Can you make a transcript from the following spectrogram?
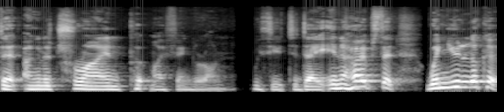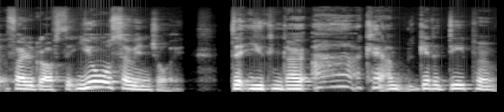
that I'm going to try and put my finger on with you today in hopes that when you look at photographs that you also enjoy that you can go ah okay I get a deeper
